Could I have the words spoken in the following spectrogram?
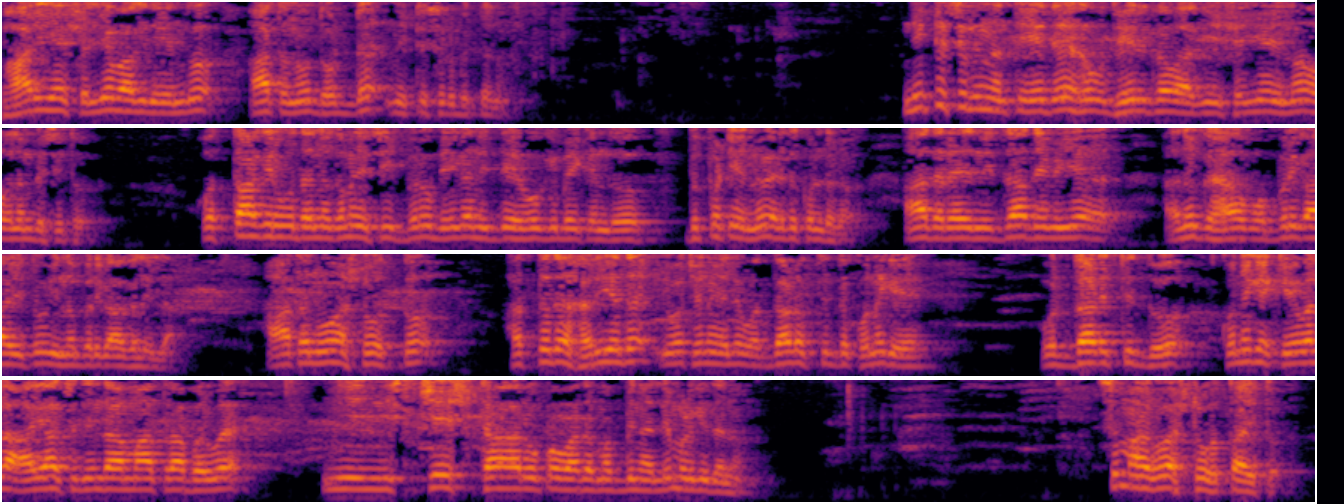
ಭಾರಿಯ ಶಲ್ಯವಾಗಿದೆ ಎಂದು ಆತನು ದೊಡ್ಡ ನಿಟ್ಟಿಸಿರು ಬಿಟ್ಟನು ನಿಟ್ಟಿಸಿರಿನಂತೆಯೇ ದೇಹವು ದೀರ್ಘವಾಗಿ ಶಯ್ಯೆಯನ್ನು ಅವಲಂಬಿಸಿತು. ಹೊತ್ತಾಗಿರುವುದನ್ನು ಗಮನಿಸಿ ಇಬ್ಬರು ಬೇಗ ನಿದ್ದೆ ಹೋಗಬೇಕೆಂದು ದುಪ್ಪಟ್ಟಿಯನ್ನು ಎಳೆದುಕೊಂಡರು. ಆದರೆ ನಿದ್ರಾದೇವಿಯ ಅನುಗ್ರಹ ಒಬ್ಬರಿಗಾಯಿತು, ಇನ್ನೊಬ್ಬರಿಗಾಗಲಿಲ್ಲ. ಆತನು ಅಷ್ಟು ಹೊತ್ತು ಹತ್ತದ ಹರಿಯದ ಯೋಚನೆಯಲ್ಲಿ ಒದ್ದಾಡುತ್ತಿದ್ದ ಕೊನೆಗೆ, ಒದ್ದಾಡುತ್ತಿದ್ದು ಕೊನೆಗೆ ಕೇವಲ ಆಯಾಸದಿಂದ ಮಾತ್ರ ಬರುವ ನಿಶ್ಚೇಷ್ಟಾರೂಪವಾದ ಮಬ್ಬಿನಲ್ಲಿ ಮುಳುಗಿದನು. ಸುಮಾರು ಅಷ್ಟು ಹೊತ್ತಾಯಿತು.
